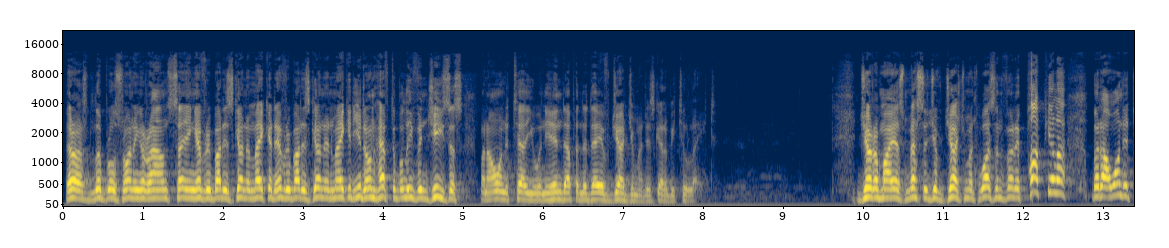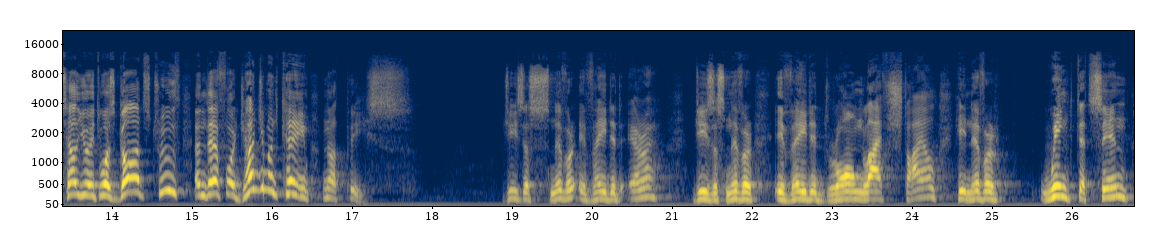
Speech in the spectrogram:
There are liberals running around saying everybody's going to make it, everybody's going to make it. You don't have to believe in Jesus. But I want to tell you, when you end up in the day of judgment, it's going to be too late. Jeremiah's message of judgment wasn't very popular, but I want to tell you it was God's truth, and therefore judgment came, not peace. Jesus never evaded error. Jesus never evaded wrong lifestyle. He never winked at sin.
